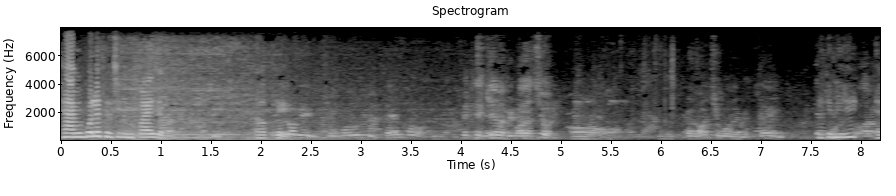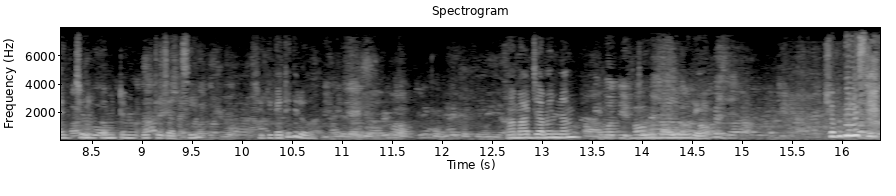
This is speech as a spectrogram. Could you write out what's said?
হ্যাঁ আমি বলে ফেলছি, তুমি পায়ে যাবা। ওকে. এখানে একজনের কমেন্ট আমি করতে চাচ্ছি। সেটি কেটে দিল? আমার জামের নাম দুবালো রে শফিকুল ইসলাম।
